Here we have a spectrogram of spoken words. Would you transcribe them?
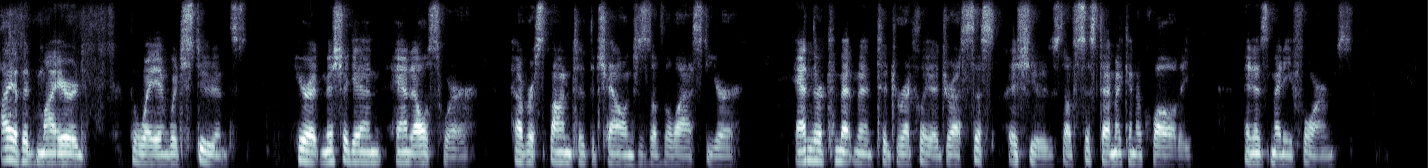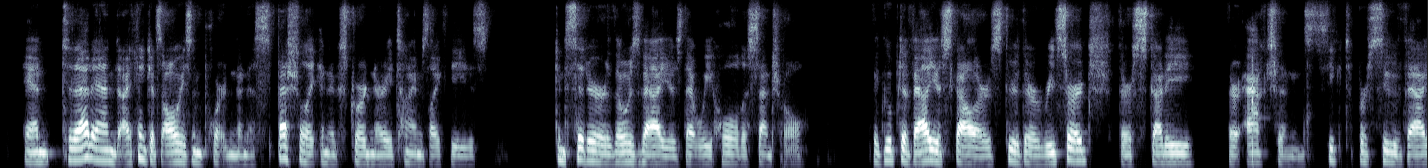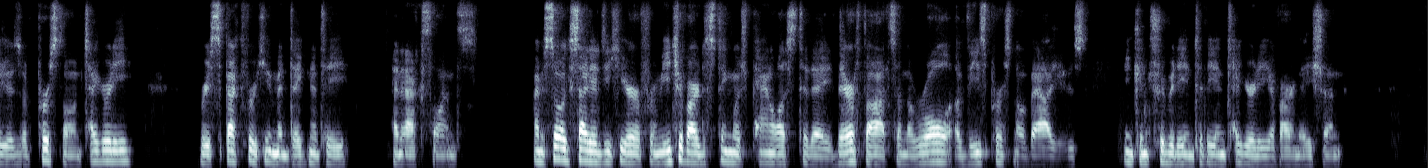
I have admired the way in which students here at Michigan and elsewhere have responded to the challenges of the last year and their commitment to directly address issues of systemic inequality in its many forms. And to that end, I think it's always important, and especially in extraordinary times like these, consider those values that we hold essential. The Gupta Value Scholars, through their research, their study, their actions, seek to pursue values of personal integrity, respect for human dignity, and excellence. I'm so excited to hear from each of our distinguished panelists today, their thoughts on the role of these personal values in contributing to the integrity of our nation.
